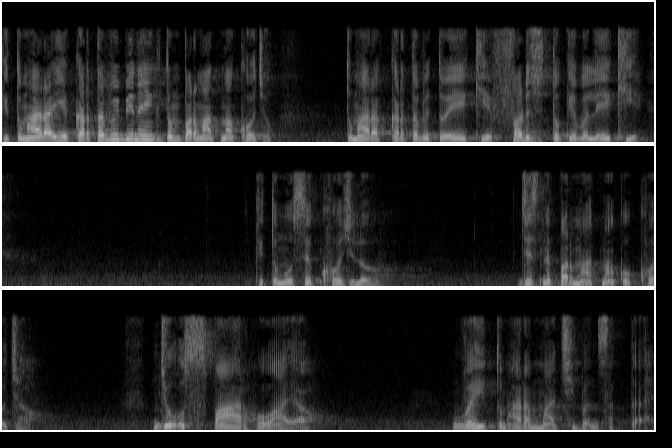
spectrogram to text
कि तुम्हारा यह कर्तव्य भी नहीं कि तुम परमात्मा खोजो। तुम्हारा कर्तव्य तो एक ही है, फ़र्ज़ तो केवल एक ही है कि तुम उसे खोज लो, जिसने परमात्मा को खोजा हो। जो उस पार हो आया हो, वही तुम्हारा माझी बन सकता है।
